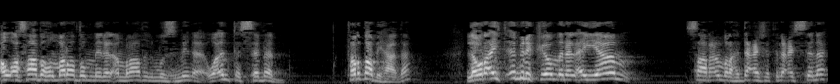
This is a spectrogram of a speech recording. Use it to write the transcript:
أو أصابه مرض من الأمراض المزمنة وأنت السبب. ترضى بهذا. لو رأيت ابنك يوم من الأيام صار عمره 11-12 سنة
